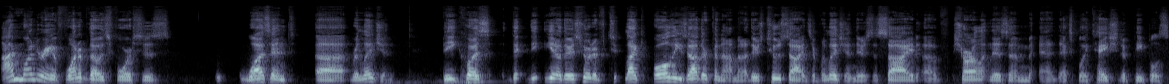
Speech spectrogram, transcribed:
I'm wondering if one of those forces wasn't uh, religion, because the, the, you know there's sort of two, like all these other phenomena. There's two sides of religion. There's the side of charlatanism and exploitation of people's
